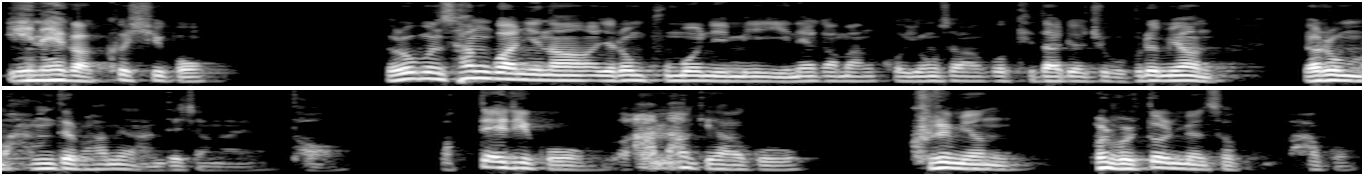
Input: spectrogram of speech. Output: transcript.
인애가 크시고 여러분 상관이나 여러분 부모님이 인애가 많고 용서하고 기다려주고 그러면 여러분 마음대로 하면 안 되잖아요. 더 막 때리고 암하게 하고 그러면 벌벌 떨면서 하고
